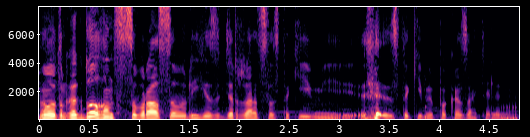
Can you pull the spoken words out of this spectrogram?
ну вот как долго он собрался в лиге задержаться с такими, с такими показателями?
